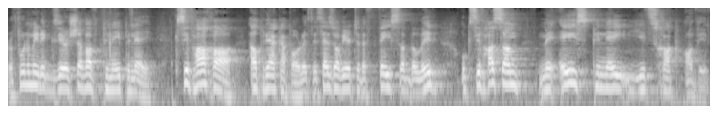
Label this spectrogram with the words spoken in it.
Rav Huna made a gzir shavav Pnei Pnei. Ksiv hacha el Pnei kaporis. It says over here to the face of the lid. Uksiv hasam me'es Pnei Yitzchak Aviv.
